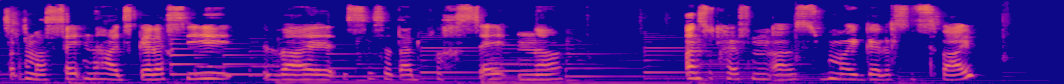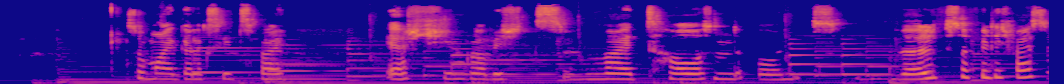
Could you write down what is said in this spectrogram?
sag mal, Seltenheits Galaxy, weil es ist halt einfach seltener anzutreffen als Super Mario Galaxy 2. Super Mario Galaxy 2 erschien, glaube ich, 2012, soviel ich weiß.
